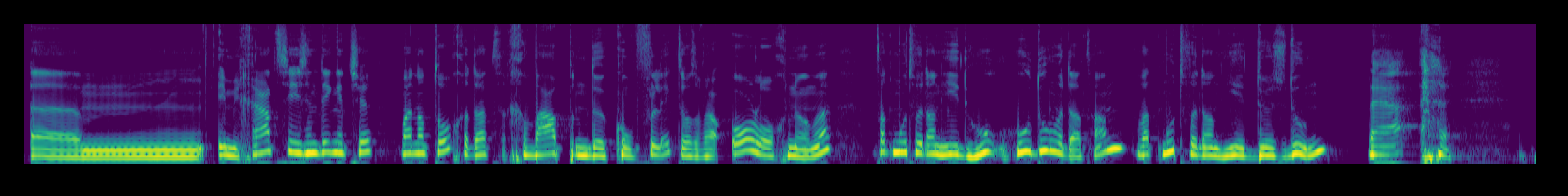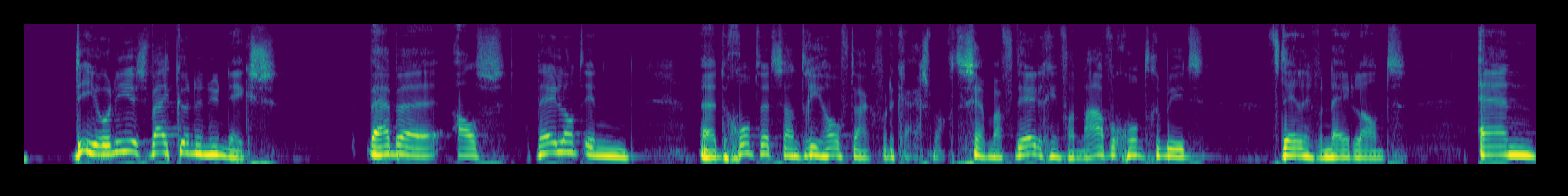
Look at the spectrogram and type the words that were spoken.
ehm, immigratie is een dingetje. Maar dan toch, dat gewapende conflict, wat we oorlog noemen. Wat moeten we dan hier, hoe, hoe doen we dat dan? Wat moeten we dan hier dus doen? Nou ja, de ironie is, wij kunnen nu niks. We hebben als Nederland in eh, de grondwet staan drie hoofdtaken voor de krijgsmacht. Zeg maar verdediging van NAVO-grondgebied, verdediging van Nederland en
